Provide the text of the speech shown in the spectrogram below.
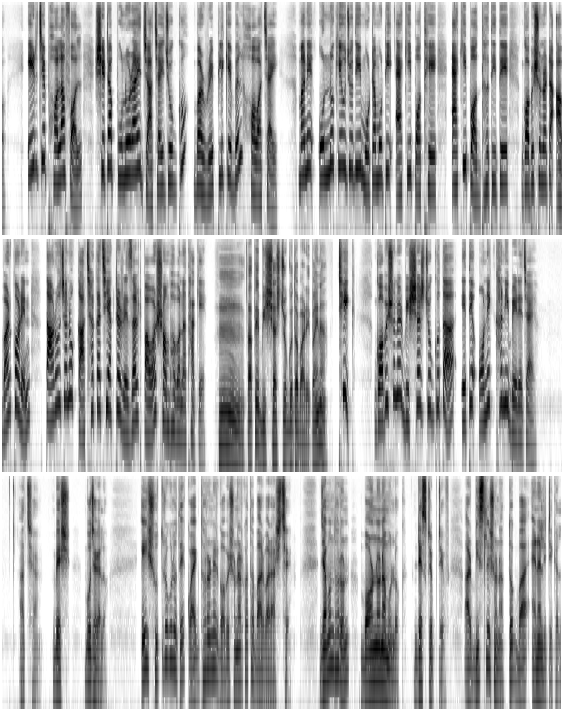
এর যে ফলাফল সেটা পুনরায় যাচাইযোগ্য বা রেপ্লিকেবল হওয়া চাই। মানে অন্য কেউ যদি মোটামুটি একই পথে একই পদ্ধতিতে গবেষণাটা আবার করেন তারও যেন কাছাকাছি একটা রেজাল্ট পাওয়ার সম্ভাবনা থাকে। হুম তাতে বিশ্বাসযোগ্যতা বাড়ে তাই না? ঠিক গবেষণার বিশ্বাসযোগ্যতা এতে অনেকখানি বেড়ে যায়। আচ্ছা বেশ বোঝা গেল। এই সূত্রগুলোতে কয়েক ধরনের গবেষণার কথা বারবার আসছে। যেমন ধরুন, বর্ণনামূলক ডেসক্রিপটিভ আর বিশ্লেষণাত্মক বা অ্যানালিটিক্যাল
